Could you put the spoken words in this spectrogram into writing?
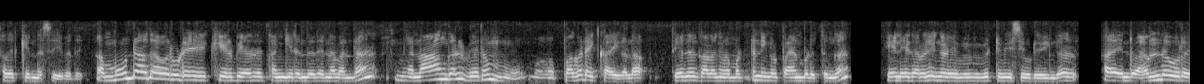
அதற்கு என்ன செய்வது? மூன்றாவது அவருடைய கேள்வியாக தங்கியிருந்தது என்னவென்றால் நாங்கள் வெறும் அஹ், பகடைக்காய்களா? தேர்தல் காலங்களை மட்டும் நீங்கள் பயன்படுத்துங்க ஏனைய காலங்களில் எங்களை விட்டு வீசி விடுவீங்கள் அஹ், என்ற அந்த ஒரு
